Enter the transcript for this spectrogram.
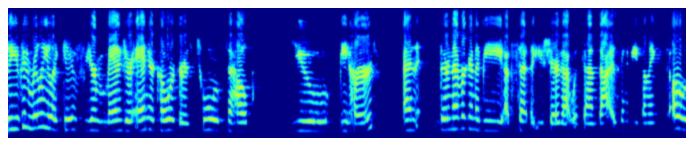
So you can really like give your manager and your coworkers tools to help you be heard, and they're never going to be upset that you share that with them. That is going to be something. Oh,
